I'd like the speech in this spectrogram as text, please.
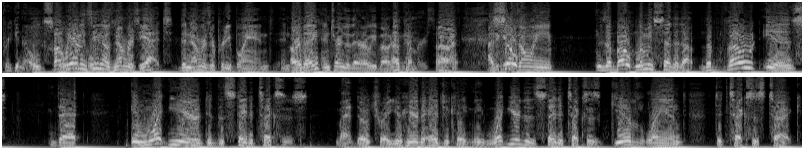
freaking old school. But we haven't seen those numbers yet. The numbers are pretty bland. In Are they? In terms of the early voting Okay. numbers. All right. I think So- it was only. The vote. Let me set it up. The vote is that in what year did the state of Texas, Matt Dotray, you're here to educate me. What year did the state of Texas give land to Texas Tech,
